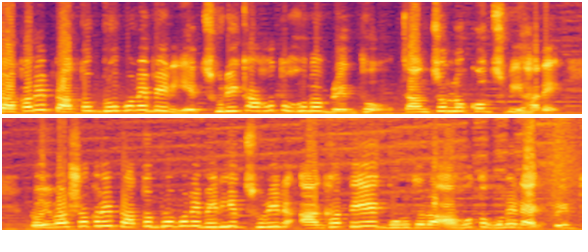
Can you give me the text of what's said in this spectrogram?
সকালে প্রাতভ্রমণে বেরিয়ে ছুরিকাহত হলো বৃদ্ধ। চাঞ্চল্য কোচবিহারে রবিবার সকালে প্রাতভ্রমণে বেরিয়ে ছুরির আঘাতে গুরুতর আহত হলেন এক বৃদ্ধ।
